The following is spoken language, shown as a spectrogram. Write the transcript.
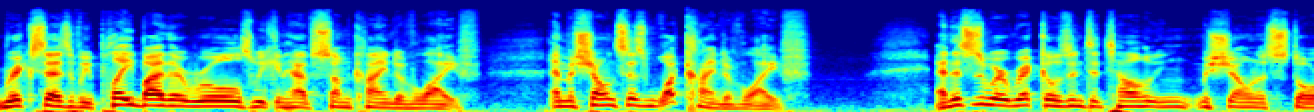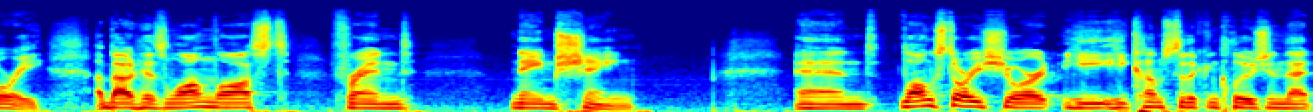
Rick says, "If we play by their rules, we can have some kind of life." And Michonne says, "What kind of life?" And this is where Rick goes into telling Michonne a story about his long lost friend named Shane. And long story short, he, he comes to the conclusion that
